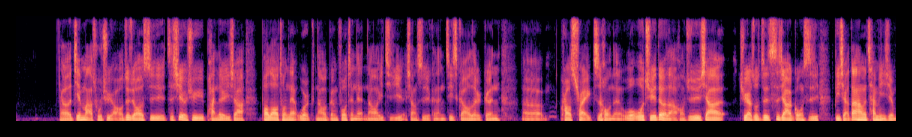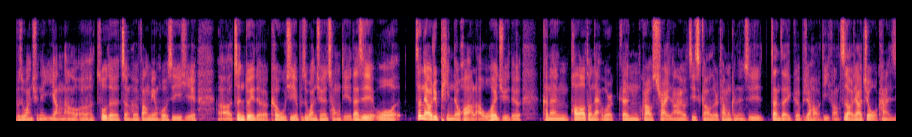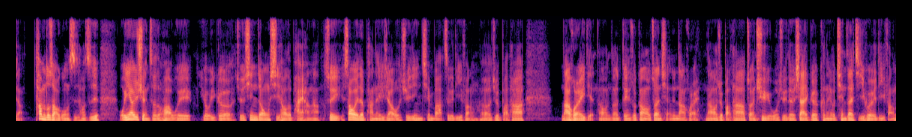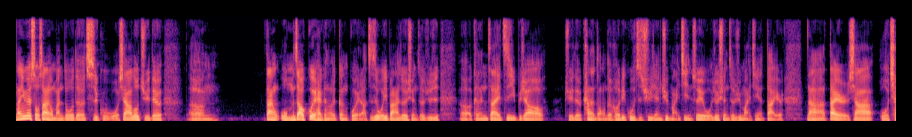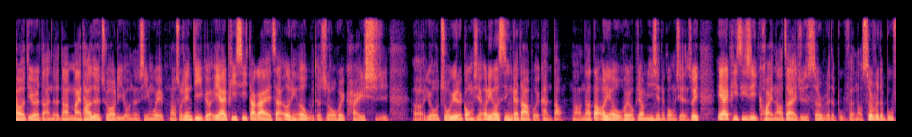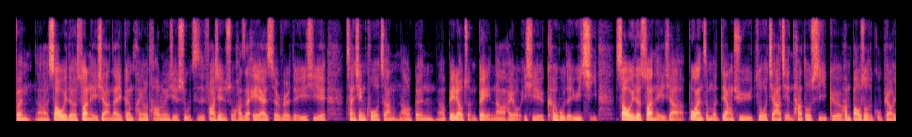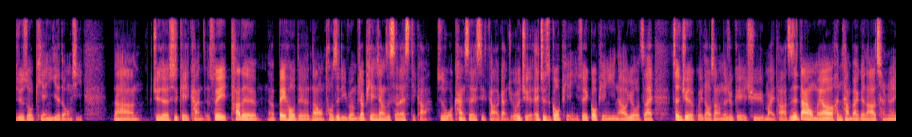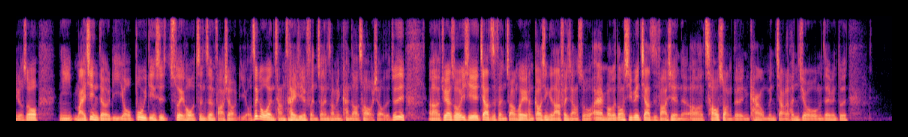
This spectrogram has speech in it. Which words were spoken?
呃，解码出去啊，我最主要是仔细的去盘了一下 Palo Alto Network，然后跟 Fortinet，然后以及像是可能 Zscaler 跟呃 CrossTrack 之后呢，我我觉得啦哈，就是像举例来说，这四家公司比起来，但他们产品线不是完全的一样，然后呃做的整合方面或是一些呃针对的客户其实也不是完全的重叠，但是我。真的要去评的话啦，我会觉得可能 Palo Alto Network 跟 CrowdStrike，然后还有 Zscaler，他们可能是站在一个比较好的地方。至少现在就我看来是这样，他们都是好公司哈。只是我硬要去选择的话，我会有一个就是心中喜好的排行啊。所以稍微的盘了一下，我决定先把这个地方呃就把它拿回来一点，然后那等于说刚好赚钱就拿回来，然后就把它转去我觉得下一个可能有潜在机会的地方。那因为手上有蛮多的持股，我现在都觉得嗯。但我们知道贵还可能会更贵啦，只是我一般还是会选择就是呃，可能在自己比较觉得看得懂的合理估值区间去买进，所以我就选择去买进了戴尔。那戴尔虾我敲了第二单的，那买它的主要理由呢，是因为那首先第一个 AIPC 大概在二零二五的时候会开始。呃，有卓越的贡献。二零二四应该大家不会看到啊，那到二零二五会有比较明显的贡献。所以 AIPC 是一块，然后再就是 server 的部分哦。server 的部分啊、稍微的算了一下，那也跟朋友讨论一些数字，发现说它在 AI server 的一些产线扩张，然后跟呃备料准备，然后还有一些客户的预期，稍微的算了一下，不管怎么这样去做加减，它都是一个很保守的股票，也就是说便宜的东西。那觉得是可以看的，所以它的呃背后的那种投资理论比较偏向是 Celestica，就是我看 Celestica 的感觉，我就觉得哎，就是够便宜，所以够便宜，然后又有在正确的轨道上，那就可以去买它。只是当然我们要很坦白跟大家承认，有时候你买进的理由不一定是最后真正发酵的理由。这个我很常在一些粉砖上面看到，超好笑的，就是呃，觉得说一些价值粉砖会很高兴跟大家分享说，哎，某个东西被价值发现了，哦，超爽的，你看我们讲了很久，我们在那边蹲。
